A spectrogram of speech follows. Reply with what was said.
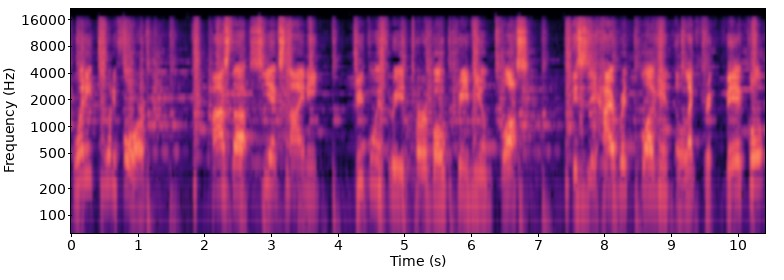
2024 Mazda CX90 3.3 Turbo Premium Plus. This is a hybrid plug-in electric vehicle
